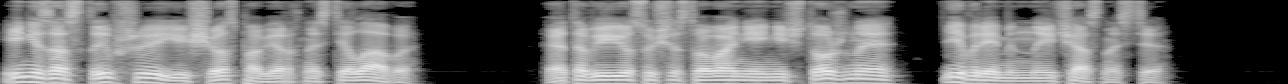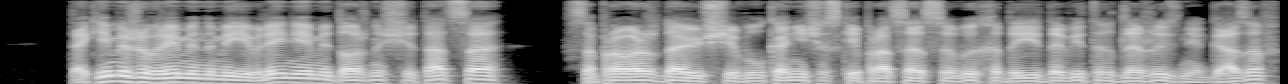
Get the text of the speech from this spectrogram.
и не застывшие еще с поверхности лавы. Это в ее существовании ничтожные и временные частности. Такими же временными явлениями должны считаться сопровождающие вулканические процессы выхода ядовитых для жизни газов,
